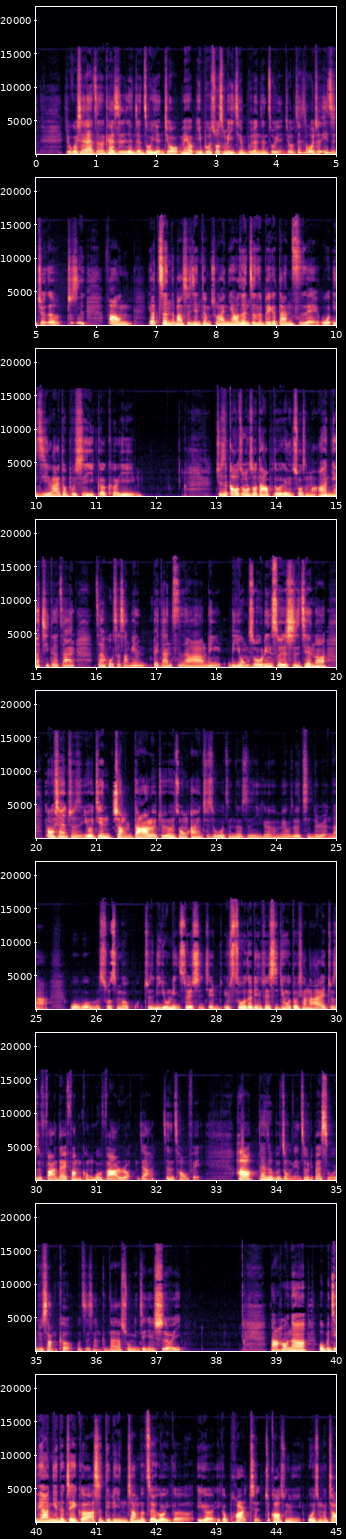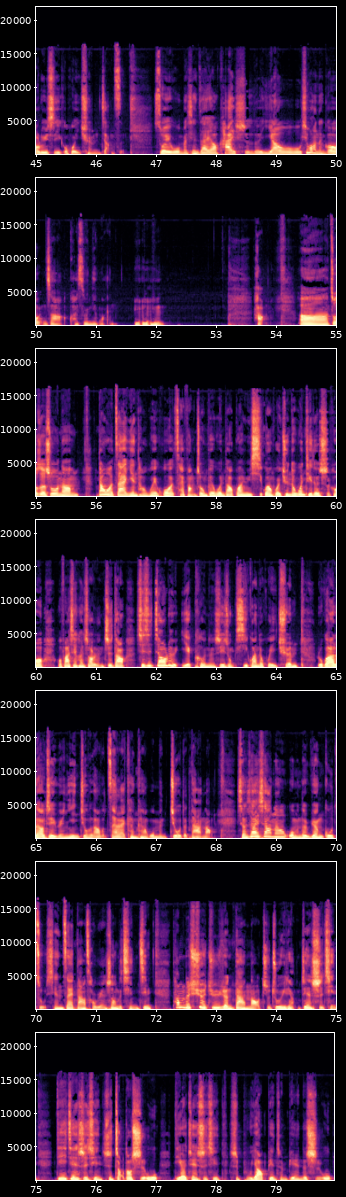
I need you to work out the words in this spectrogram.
如果现在真的开始认真做研究，没有，也不是说什么以前不认真做研究，但是我就一直觉得，就是法文要真的把时间腾出来，你要认真的背个单字，诶，我一直以来都不是一个可以。就是高中的时候，大家不都会跟你说什么啊？你要记得在在火车上面背单词啊，利利用所有零碎的时间啊。但我现在就是有点长大了，就有一种哎，其实我真的是一个没有热情的人啊。我我我说什么就是利用零碎时间，有所有的零碎时间我都想拿来就是发呆放空或发荣，这样真的超废。好，但这不是重点，这个礼拜四我去上课，我只想跟大家说明这件事而已。然后呢，我们今天要念的这个是第零章的最后一个一个一个 part，就告诉你为什么焦虑是一个回圈这样子。所以我们现在要开始了哟，希望能够你知道快速念完。嗯嗯嗯呃，作者说呢，当我在研讨会或采访中被问到关于习惯回圈的问题的时候，我发现很少人知道，其实焦虑也可能是一种习惯的回圈。如果要了解原因，就要再来看看我们旧的大脑。想象一下呢，我们的远古祖先在大草原上的前进，他们的穴居人大脑只注意两件事情：第一件事情是找到食物，第二件事情是不要变成别人的食物。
